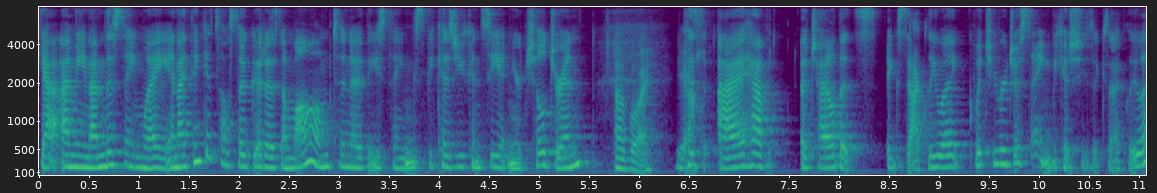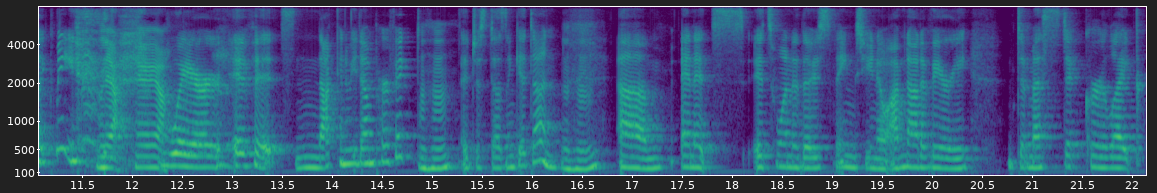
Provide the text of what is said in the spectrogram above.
yeah, I mean, I'm the same way. And I think it's also good as a mom to know these things because you can see it in your children. Oh boy. Yeah. Because I have a child that's exactly like what you were just saying, because she's exactly like me. Yeah, yeah, yeah. Where if it's not going to be done perfect, Mm-hmm. it just doesn't get done. Um, and it's it's one of those things. You know, I'm not a very domestic or like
